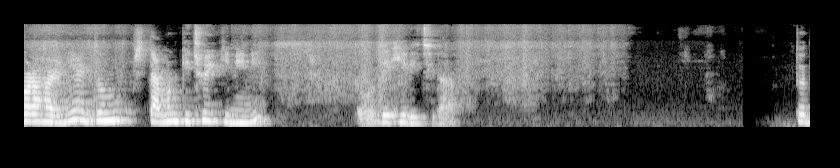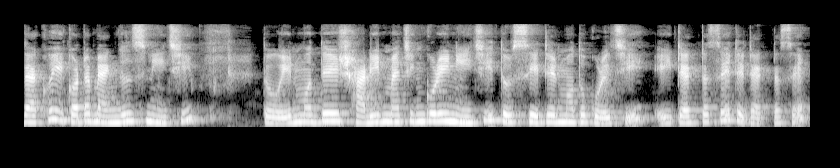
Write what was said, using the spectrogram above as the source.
করা হয়নি, একদম তেমন কিছুই কিনিনি। তো দেখিয়ে দিচ্ছি তার তো দেখো, এই কটা ব্যাঙ্গেলস নিয়েছি। তো এর মধ্যে শাড়ির ম্যাচিং করেই নিয়েছি, তো সেটের মতো করেছি। এইটা একটা সেট এটা একটা সেট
